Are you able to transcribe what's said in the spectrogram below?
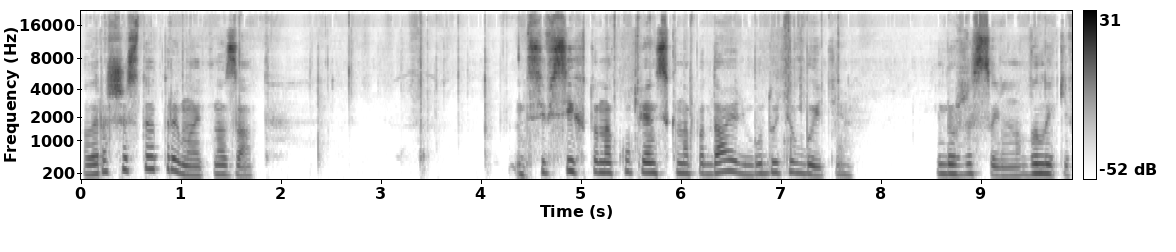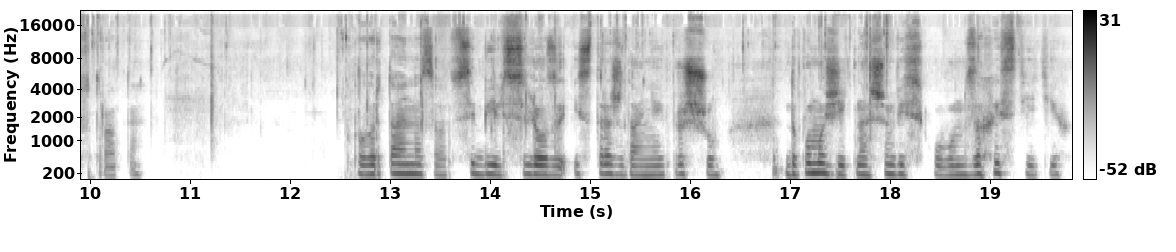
Але расисти отримають назад. Ці всі, хто на Куп'янськ нападають, будуть убиті. Дуже сильно, великі втрати. Повертаю назад всі біль, сльози і страждання. І прошу, допоможіть нашим військовим, захистіть їх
